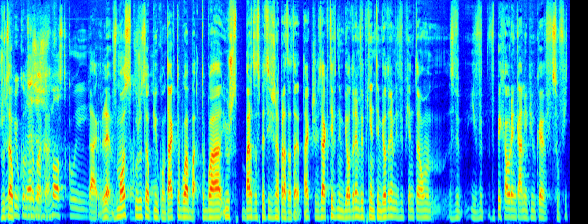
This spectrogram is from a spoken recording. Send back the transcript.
rzucał piłką z robaka. w mostku i... tak, le, w mostku rzucał piłką, tak? To była, to była już bardzo specyficzna praca, tak? Czyli z aktywnym biodrem, wypchniętym biodrem i wypchniętą i wy, wypychał rękami piłkę w sufit,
